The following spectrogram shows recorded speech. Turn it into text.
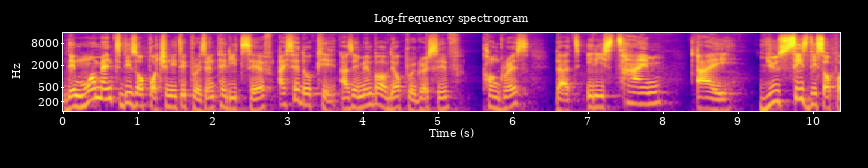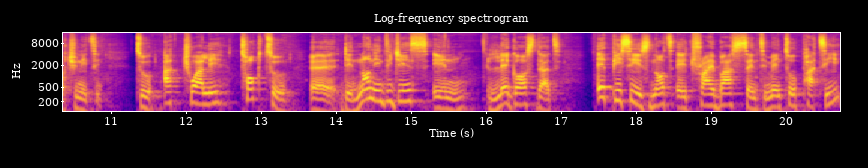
the moment this opportunity presented itself, I said, okay, as a member of the All Progressive Congress that it is time I use seize this opportunity to actually talk to uh, the non-indigens in Lagos that APC is not a tribal sentimental party.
